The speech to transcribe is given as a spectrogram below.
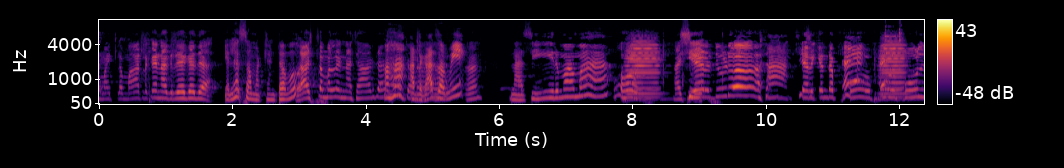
ఇట్లా మా- ఇట్లా మాటలకే నాకు రేగదా. ఎలా స్వామి అట్లా అంటావు లాస్ట్ మళ్ళీ నా చాడు అట్లా కాదు స్వామి? నా సీరు మామ నా చీర చూడు. చీర కింద పూ పూ- పూలు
